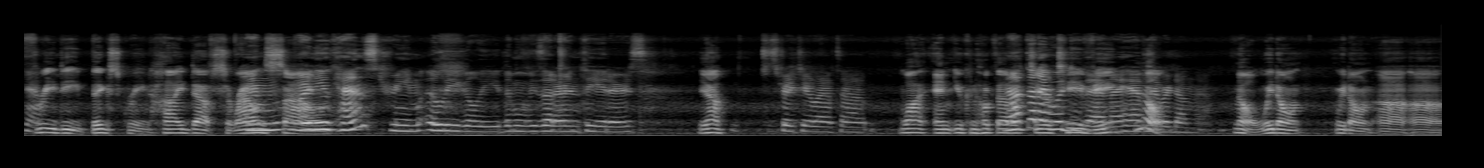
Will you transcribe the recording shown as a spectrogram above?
Yeah. 3D, big screen, high def, surround and sound. when you can stream illegally the movies that are in theaters yeah, just straight to your laptop. why? And you can hook that Not up that to I your would TV. do that. I have no, never done that. no, we don't. We don't. Uh, uh.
